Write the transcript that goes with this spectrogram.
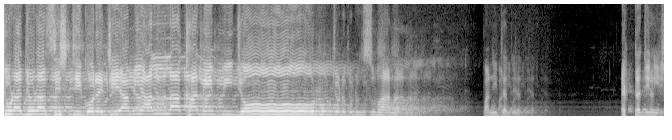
জুড়া জুড়া সৃষ্টি করেছি, আমি আল্লাহ খালি বিজোর। জোরে বলুন, সুবহানাল্লাহ। পানিটা একটা জিনিস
